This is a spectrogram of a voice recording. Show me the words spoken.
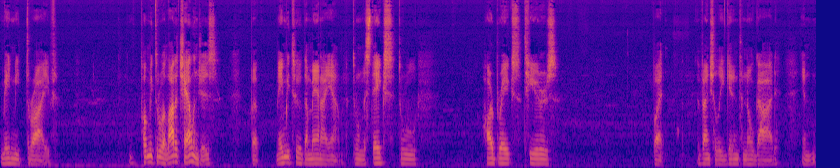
made me thrive. Put me through a lot of challenges, but made me to the man I am through mistakes, through heartbreaks, tears, but eventually getting to know God and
